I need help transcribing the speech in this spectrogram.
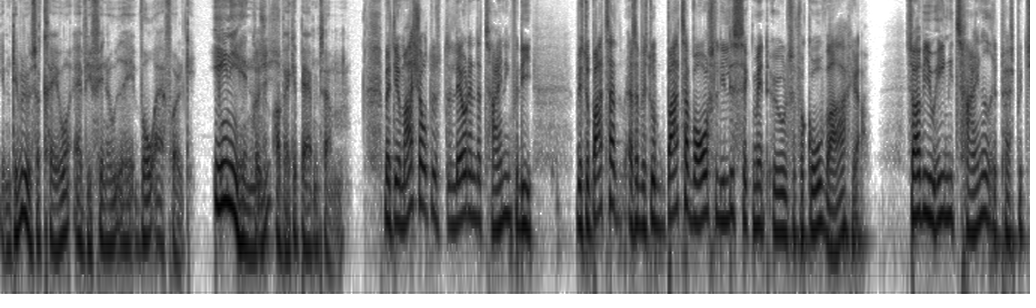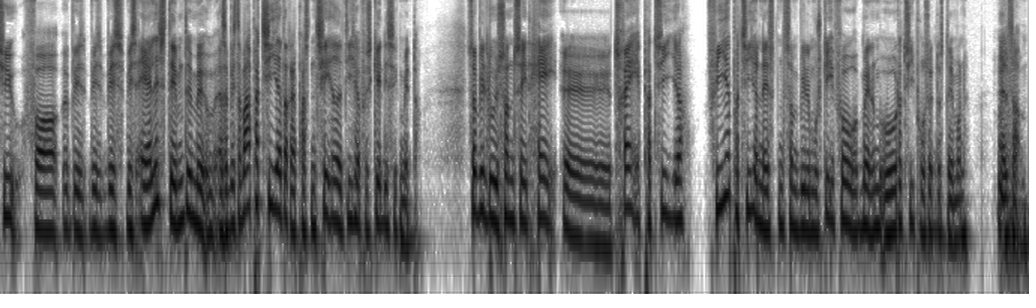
Jamen det vil jo så kræve, at vi finder ud af, hvor er folk enige henne, Præcis. og hvad kan bære dem sammen. Men det er jo meget sjovt, at du laver den der tegning, fordi hvis du bare tager, altså hvis du bare tager vores lille segmentøvelse for gode varer her, så har vi jo egentlig tegnet et perspektiv for, hvis, hvis, hvis, hvis alle stemte med, altså hvis der var partier, der repræsenterede de her forskellige segmenter, så ville du jo sådan set have øh, tre partier, fire partier næsten, som ville måske få mellem 8 og 10 procent af stemmerne, mm. alle sammen.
